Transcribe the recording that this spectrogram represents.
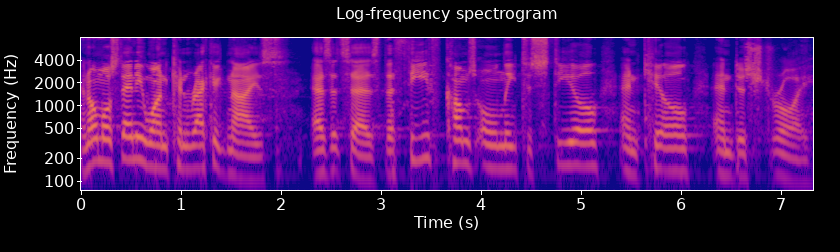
And almost anyone can recognize, as it says, the thief comes only to steal and kill and destroy.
